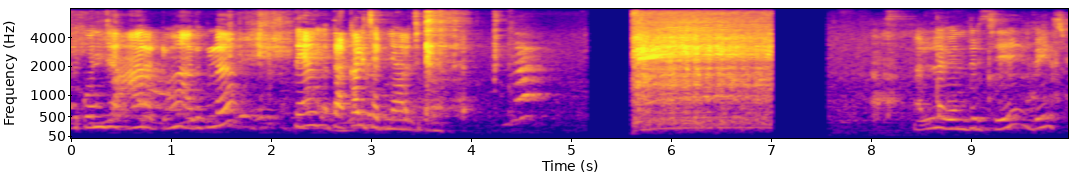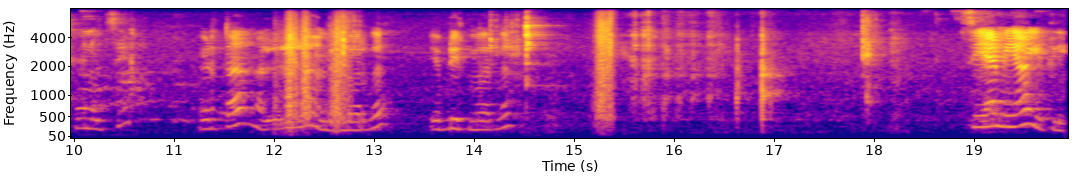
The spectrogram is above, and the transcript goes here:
இது கொஞ்சம் ஆறட்டும். அதுக்குள்ளே தேங்காய் தக்காளி சட்னி அரைச்சிக்கிறேன் நல்லா வெந்துருச்சு. அப்படியே ஸ்பூன் வச்சு எடுத்தால் நல்லா வந்துருக்கு வருங்க எப்படி இருக்குன்னு வருங்க சேமியா இட்லி.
